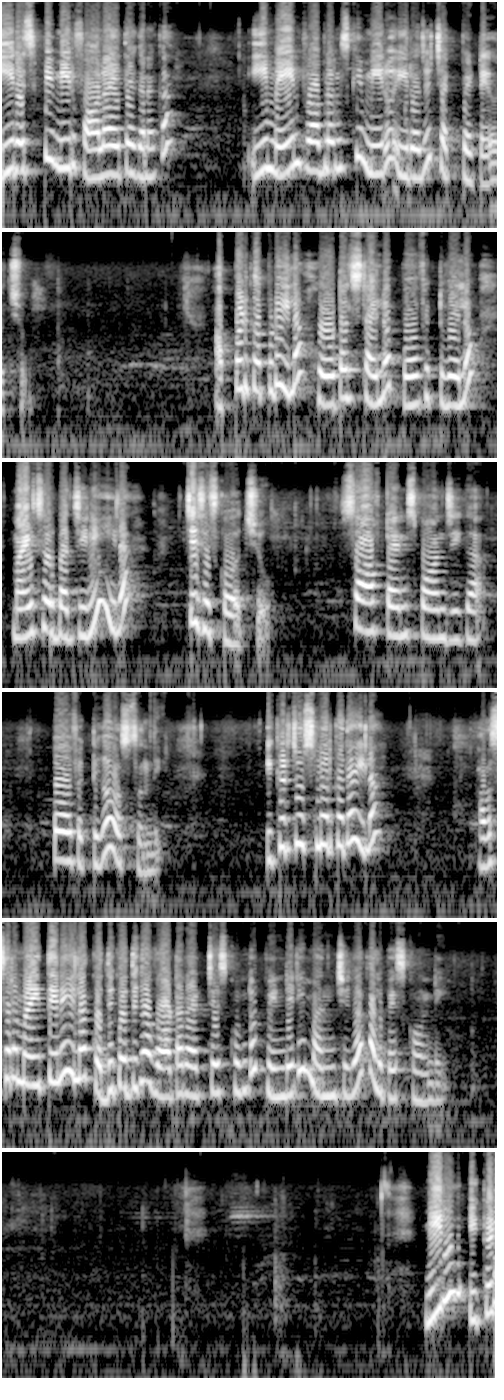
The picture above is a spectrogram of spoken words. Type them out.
ఈ రెసిపీ మీరు ఫాలో అయితే కనుక ఈ మెయిన్ ప్రాబ్లమ్స్కి మీరు ఈరోజు చెక్ పెట్టేయచ్చు. అప్పటికప్పుడు ఇలా హోటల్ స్టైల్లో పర్ఫెక్ట్ వేలో మైసూర్ బజ్జీని ఇలా చేసేసుకోవచ్చు. సాఫ్ట్ అండ్ స్పాంజీగా పర్ఫెక్ట్గా వస్తుంది. ఇక్కడ చూస్తున్నారు కదా ఇలా? అవసరమైతేనే ఇలా కొద్ది కొద్దిగా వాటర్ యాడ్ చేసుకుంటూ పిండిని మంచిగా కలిపేసుకోండి. మీరు ఇక్కడ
